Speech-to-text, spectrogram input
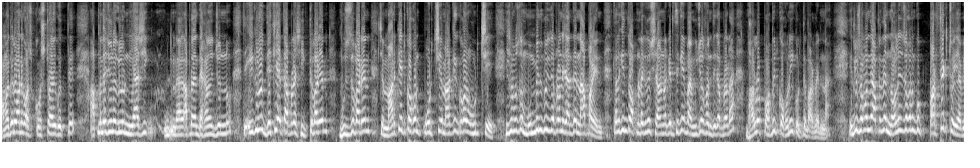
আমাদেরও অনেক কষ্ট হয় করতে। আপনাদের জন্য এগুলো নিয়ে আসি আপনাদের দেখানোর জন্য। যে এইগুলো দেখে যাতে আপনারা শিখতে পারেন, বুঝতে পারেন যে মার্কেট কখন পড়ছে মার্কেট কখন উঠছে, এই সমস্ত মুভমেন্টগুলো যদি আপনারা জানতে না পারেন, তাহলে কিন্তু আপনারা কিন্তু শেয়ার মার্কেট থেকে বা মিউচুয়াল ফান্ড থেকে আপনারা ভালো প্রফিট কখনোই করতে পারবেন না। এগুলো সম্বন্ধে আপনাদের নলেজ যখন খুব পারফেক্ট হয়ে যাবে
